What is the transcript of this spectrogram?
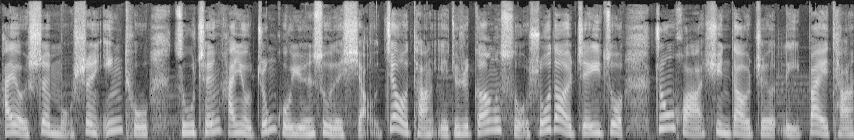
还有圣母圣婴图，组成含有中国元素的小教堂，也就是刚刚所说到的这一座中华殉道者礼拜堂。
